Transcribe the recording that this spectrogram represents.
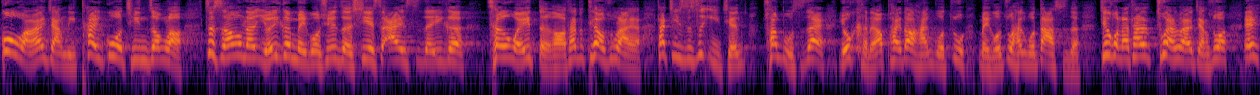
过往来讲你太过轻中了。这时候呢，有一个美国学者谢斯艾斯的一个车维德哦，他就跳出来了。他其实是以前川普时代有可能要派到韩国驻美国驻韩国大使的，结果呢，他突然出来讲说，哎，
